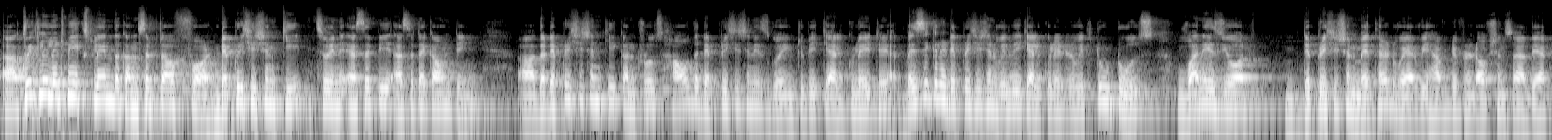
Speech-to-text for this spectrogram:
Uh, quickly, let me explain the concept of uh, depreciation key. So in SAP asset accounting, uh, the depreciation key controls how the depreciation is going to be calculated. Basically, depreciation will be calculated with two tools. One is your depreciation method where we have different options are there.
